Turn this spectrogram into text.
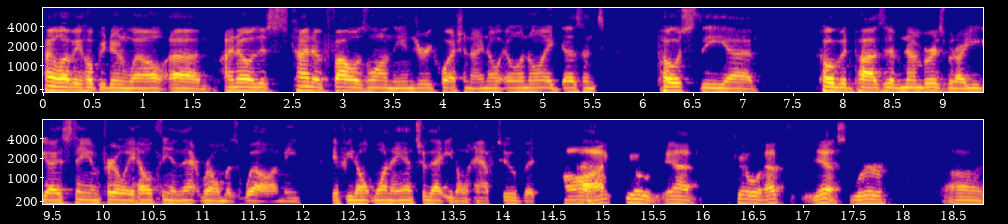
Hi, Lovie. Hope you're doing well. Uh, I know this kind of follows along the injury question. I know Illinois doesn't post the uh, COVID positive numbers, but are you guys staying fairly healthy in that realm as well? I mean, if you don't want to answer that, you don't have to. But Oh, I feel yeah, feel that's yes. We're uh,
